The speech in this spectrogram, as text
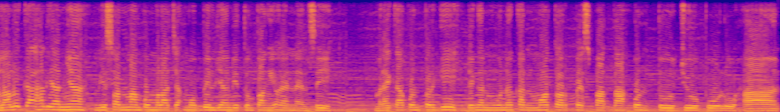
Melalui keahliannya, Lee Son mampu melacak mobil yang ditumpangi oleh Nancy mereka pun pergi dengan menggunakan motor Vespa tahun 70-an.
